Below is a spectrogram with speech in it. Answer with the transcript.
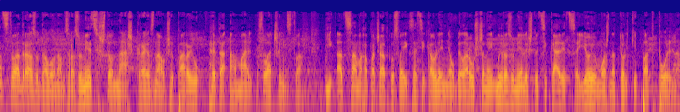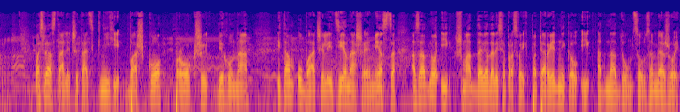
грамадства адразу дало нам зразумець што наш краязнаўчы парыў гэта амаль злачынства. І ад самага пачатку сваіх зацікаўленняў беларушчынай мы разумелі што цікавіцца ёю можна толькі падпольна. Пасля сталі чытаць кнігі башко прокшы бегуна. І там убачылі дзе нашае месца а заадно і шмат даведаліся пра сваіх папярэднікаў і аднадумцаў за мяжой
